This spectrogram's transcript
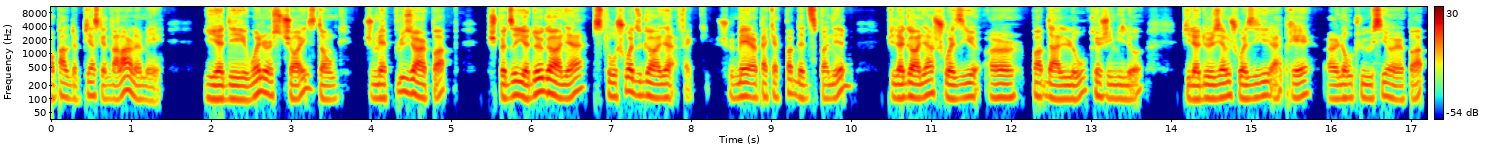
on parle de pièces qui ont de valeur, là, mais il y a des winner's choice. Donc, je mets plusieurs pop. Je peux dire, il y a deux gagnants, puis c'est au choix du gagnant. Fait que je mets un paquet de pop de disponible, puis le gagnant choisit un pop dans le lot que j'ai mis là. Puis le deuxième choisit après un autre lui aussi un pop.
